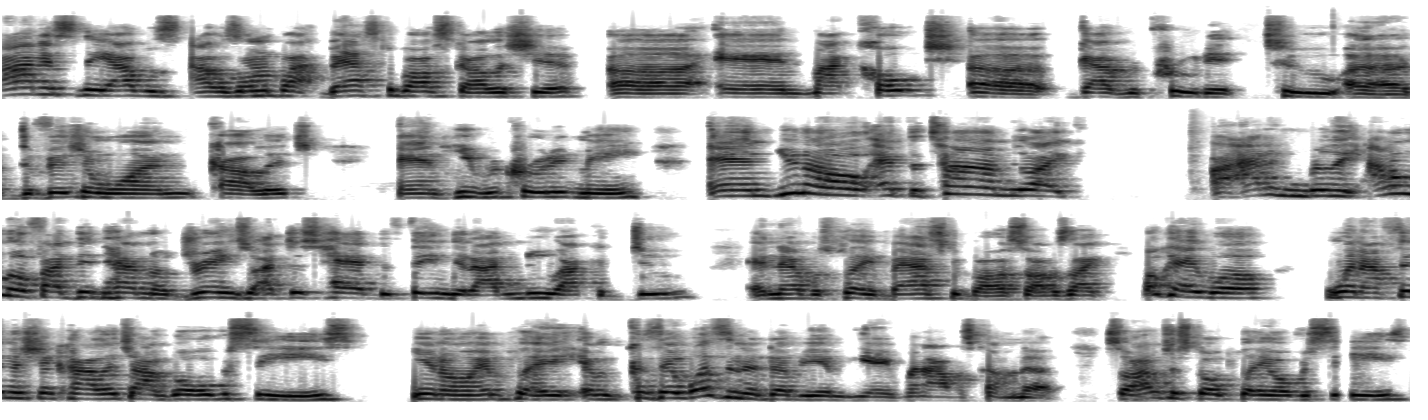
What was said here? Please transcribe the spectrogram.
honestly, I was I was on a basketball scholarship, uh, and my coach uh, got recruited to a Division One college, and he recruited me. And you know, at the time, like I didn't really, I don't know if I didn't have no dreams. I just had the thing that I knew I could do, and that was play basketball. So I was like, okay, well, when I finish in college, I'll go overseas you know, and play because there wasn't a WNBA when I was coming up. So I would just go play overseas.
